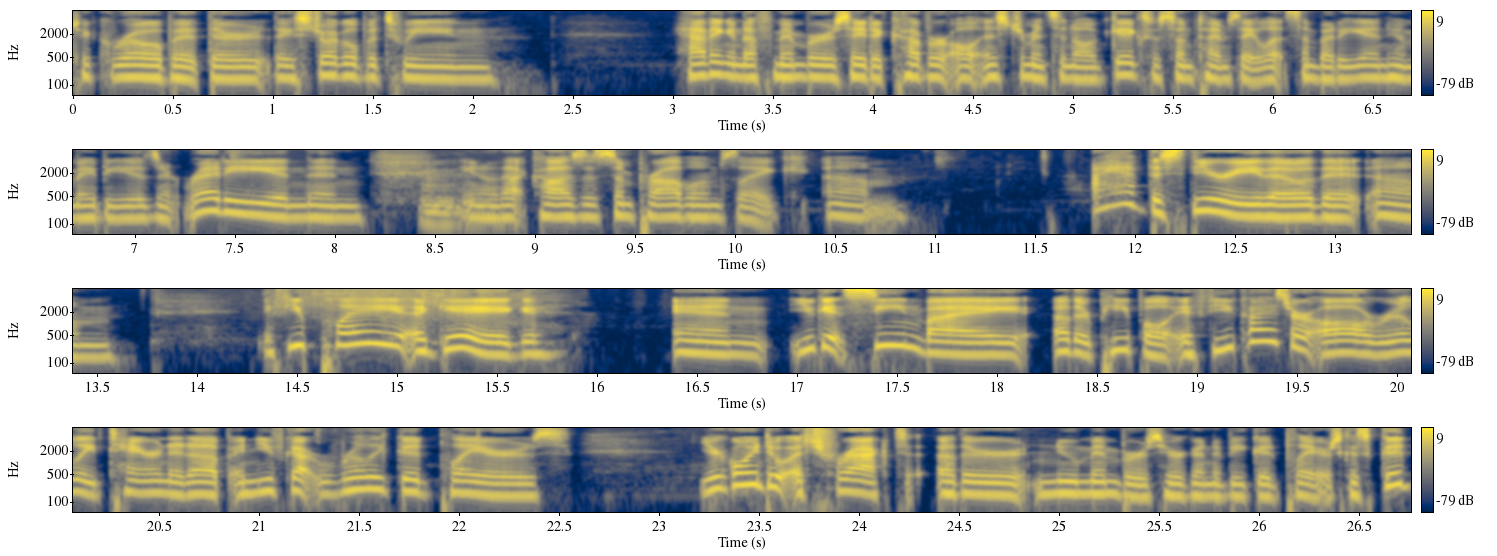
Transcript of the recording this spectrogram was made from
to grow, but they're, they struggle between having enough members say to cover all instruments and all gigs so sometimes they let somebody in who maybe isn't ready and then mm-hmm. you know mm-hmm. that causes some problems like um i have this theory though that um if you play a gig and you get seen by other people if you guys are all really tearing it up and you've got really good players you're going to attract other new members who are going to be good players because good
